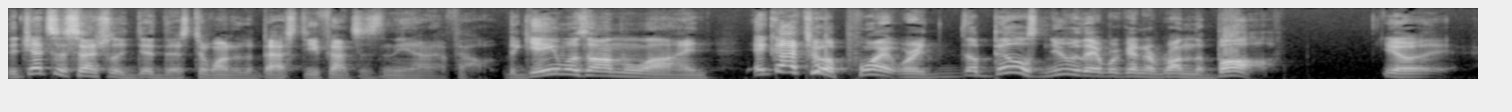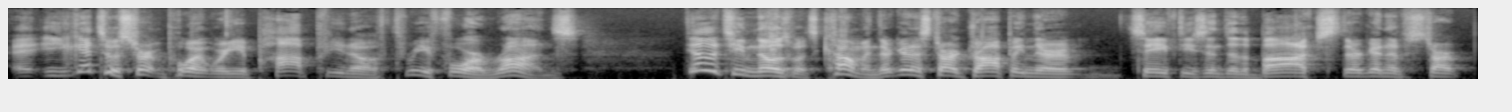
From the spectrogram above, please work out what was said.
the Jets essentially did this to one of the best defenses in the NFL. The game was on the line. It got to a point where the Bills knew they were going to run the ball. You know, you get to a certain point where you pop, you know, three, four runs the other team knows what's coming. They're going to start dropping their safeties into the box. They're going to start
